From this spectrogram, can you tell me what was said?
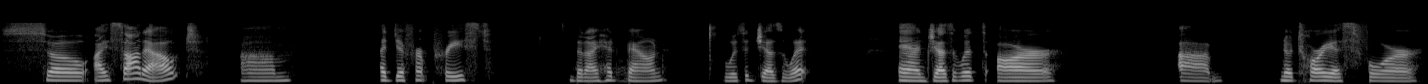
So I sought out um, a different priest that I had found who was a Jesuit. And Jesuits are um, notorious for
